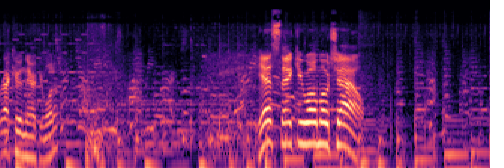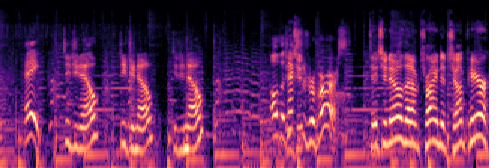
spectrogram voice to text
Raccoon there if you want it. Texture ratings are reversed. Yes, thank you, Omochao. Hey, did you know? Did you know? Did you know? Oh, the Did text you- is reversed. Did you know that I'm trying to jump here?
